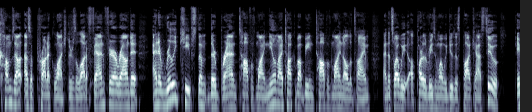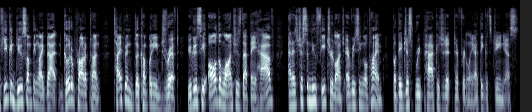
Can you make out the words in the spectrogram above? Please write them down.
comes out as a product launch. There's a lot of fanfare around it, and it really keeps them their brand top of mind. Neil and I talk about being top of mind all the time, and that's why we uh, part of the reason why we do this podcast too if you can do something like that, go to Product Hunt, type in the company Drift. You're going to see all the launches that they have, and it's just a new feature launch every single time, but they just repackaged it differently. I think it's genius.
